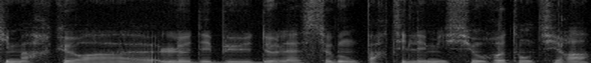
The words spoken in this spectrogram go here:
qui marquera euh, le début de la seconde partie de l'émission retentira.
